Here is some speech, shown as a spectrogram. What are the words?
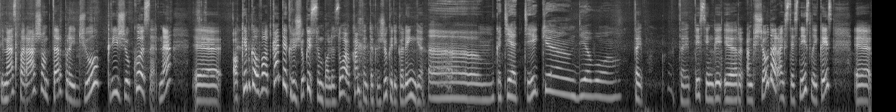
Tai mes parašom tarp raidžių kryžiukus, ar ne? E, o kaip galvojat, ką tie kryžiukai simbolizuoja, kam ten tie kryžiukai reikalingi? Um, kad jie tiki Dievu. Taip. Taip, teisingai. Ir anksčiau, dar ankstesniais laikais, e,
